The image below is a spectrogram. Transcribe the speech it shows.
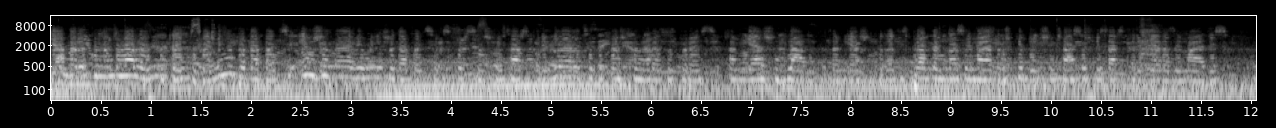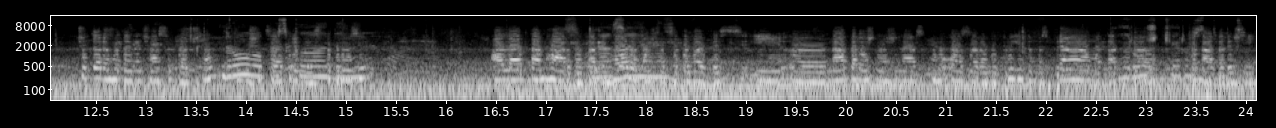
Я би рекомендувала куди. Мені подобається і в Женеві, мені подобається екскурсія швейцарської рів'єри, це також фаворити туристів. Там є що глянути, там є що подивитись. Правда, вона займає трошки більше часу. Швейцарська рів'єра займає десь 4 години часу точно. тому що це друзі. Але там гарно, там гори можна подивитись, і е, набережна Женевського озера. Ми проїдемось прямо так е, Грушки по набережній.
